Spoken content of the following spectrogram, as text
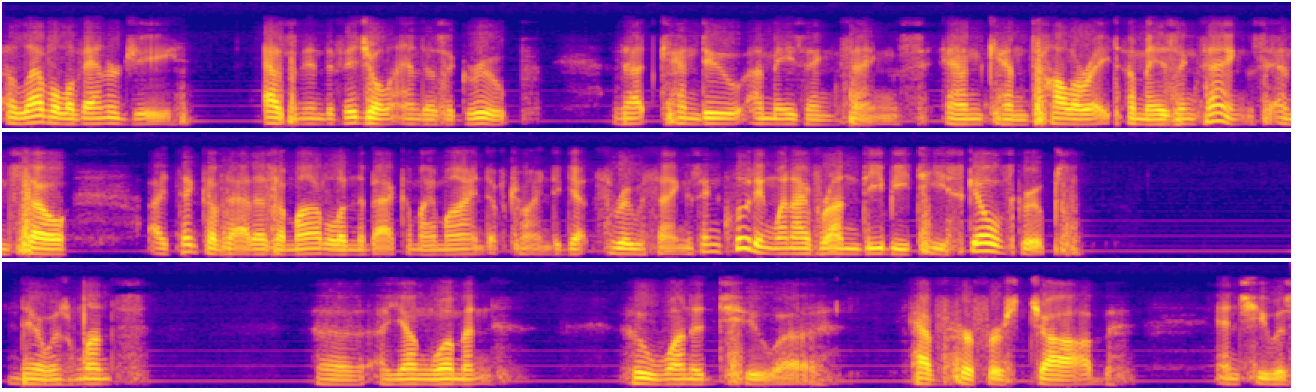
a level of energy as an individual and as a group that can do amazing things and can tolerate amazing things. And so I think of that as a model in the back of my mind of trying to get through things, including when I've run DBT skills groups. There was once uh, a young woman who wanted to uh, have her first job, and she was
